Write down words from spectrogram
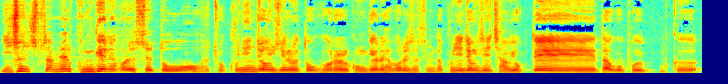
2013년에 공개를 해버렸어요, 또. 그렇죠. 군인 정신으로 또 그거를 공개를 해버리셨습니다. 군인 정신이 참 욕되다고 보, 그,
